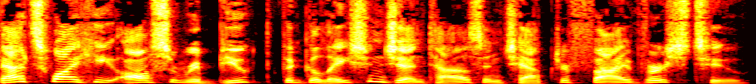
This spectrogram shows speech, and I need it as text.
That's why he also rebuked the Galatian Gentiles in chapter 5, verse 2,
